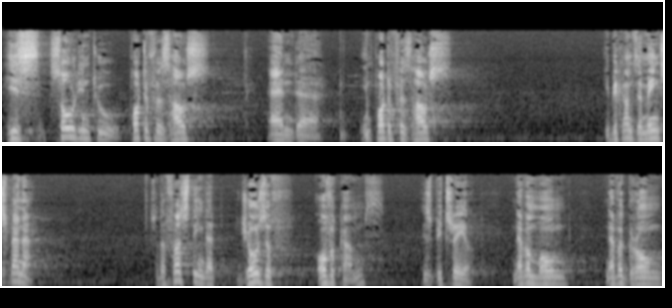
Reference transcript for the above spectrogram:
he's sold into Potiphar's house, and uh, in Potiphar's house, He becomes the main spanner. So the first thing that Joseph overcomes is betrayal. Never moaned, never groaned,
